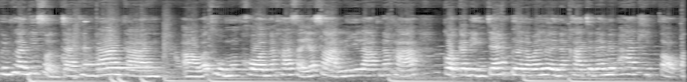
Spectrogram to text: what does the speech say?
เพื่อนๆที่สนใจทางด้านการวัตถุมงคลนะคะไสยศาสตร์ลี้ลับนะคะ กดกระดิ่งแจ้งเตือนเอาไว้เลยนะคะ จะได้ไม่พลาดคลิปต่อไป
